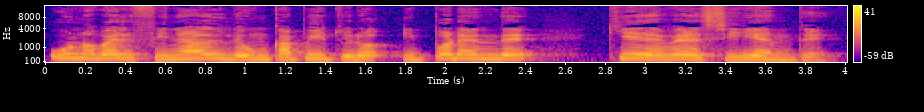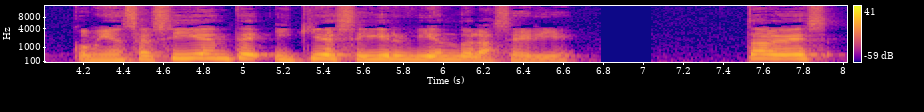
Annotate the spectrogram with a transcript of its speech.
uno ve el final de un capítulo y por ende quiere ver el siguiente, comienza el siguiente y quiere seguir viendo la serie. Tal vez,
